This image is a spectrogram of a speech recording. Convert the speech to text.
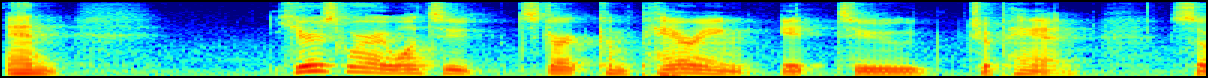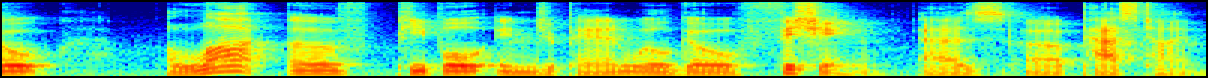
and here's where I want to start comparing it to Japan. So, a lot of people in Japan will go fishing as a pastime,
